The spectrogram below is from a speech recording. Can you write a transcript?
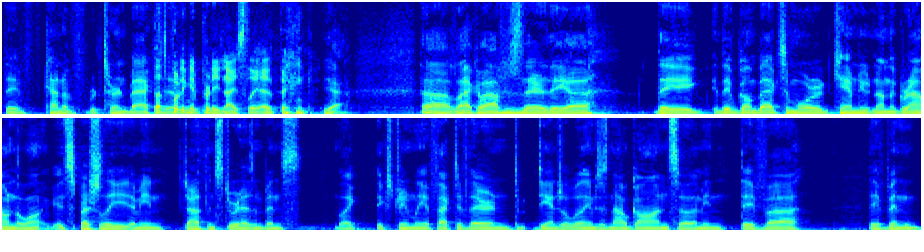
they've kind of returned back. That's to, putting it pretty nicely, I think. Yeah, uh, lack of options there. They uh, they they've gone back to more Cam Newton on the ground, along especially. I mean, Jonathan Stewart hasn't been like extremely effective there, and DeAngelo Williams is now gone. So I mean, they've uh, they've been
